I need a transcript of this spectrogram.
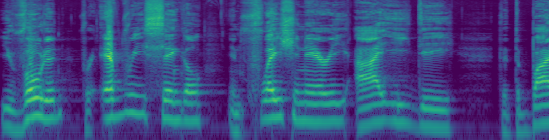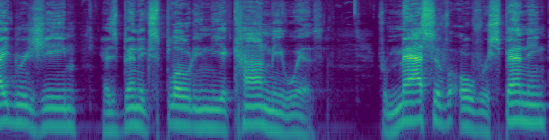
You voted for every single inflationary IED that the Biden regime has been exploding the economy with, from massive overspending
